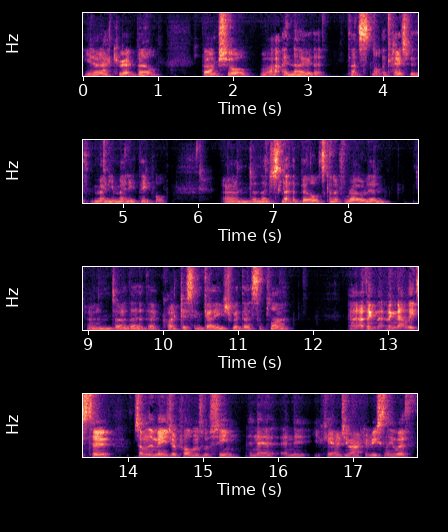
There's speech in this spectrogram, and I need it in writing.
you know an accurate bill. But I'm sure, well, I know that that's not the case with many, many people. And, and they just let the bills kind of roll in and uh, they're, they're quite disengaged with their supplier. I think that, I think that leads to some of the major problems we've seen in the in the UK energy market recently with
